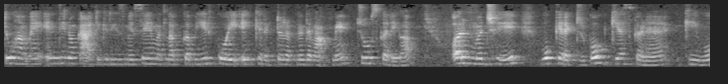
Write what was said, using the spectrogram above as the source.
तो हमें इन तीनों कैटेगरीज में से मतलब कबीर कोई एक कैरेक्टर अपने दिमाग में चूज़ करेगा। और मुझे वो कैरेक्टर को गेस करना है कि वो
